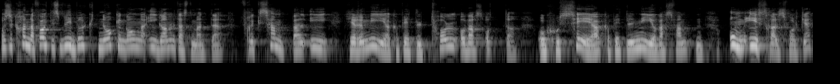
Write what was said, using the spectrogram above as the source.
Og så kan det faktisk bli brukt noen ganger i Gamle Testamentet, f.eks. i Jeremia kapittel 12 og vers 8 og Hosea kapittel 9 og vers 15, om israelsfolket,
